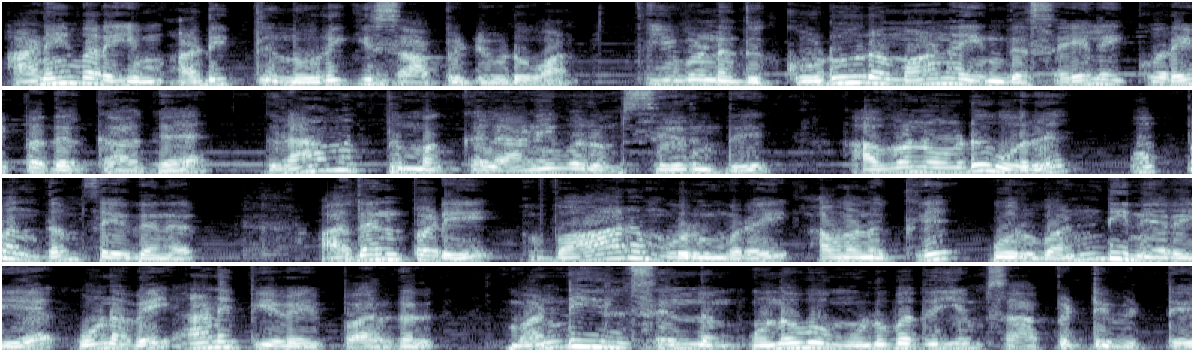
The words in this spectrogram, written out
அனைவரையும் அடித்து நொறுக்கி சாப்பிட்டு விடுவான். இவனது கொடூரமான இந்த செயலை குறைப்பதற்காக கிராமத்து மக்கள் அனைவரும் சேர்ந்து அவனோடு ஒரு ஒப்பந்தம் செய்தனர். அதன்படி வாரம் ஒரு முறை அவனுக்கு ஒரு வண்டி நிறைய உணவை அனுப்பி வைப்பார்கள். வண்டியில் செல்லும் உணவு முழுவதையும் சாப்பிட்டு விட்டு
